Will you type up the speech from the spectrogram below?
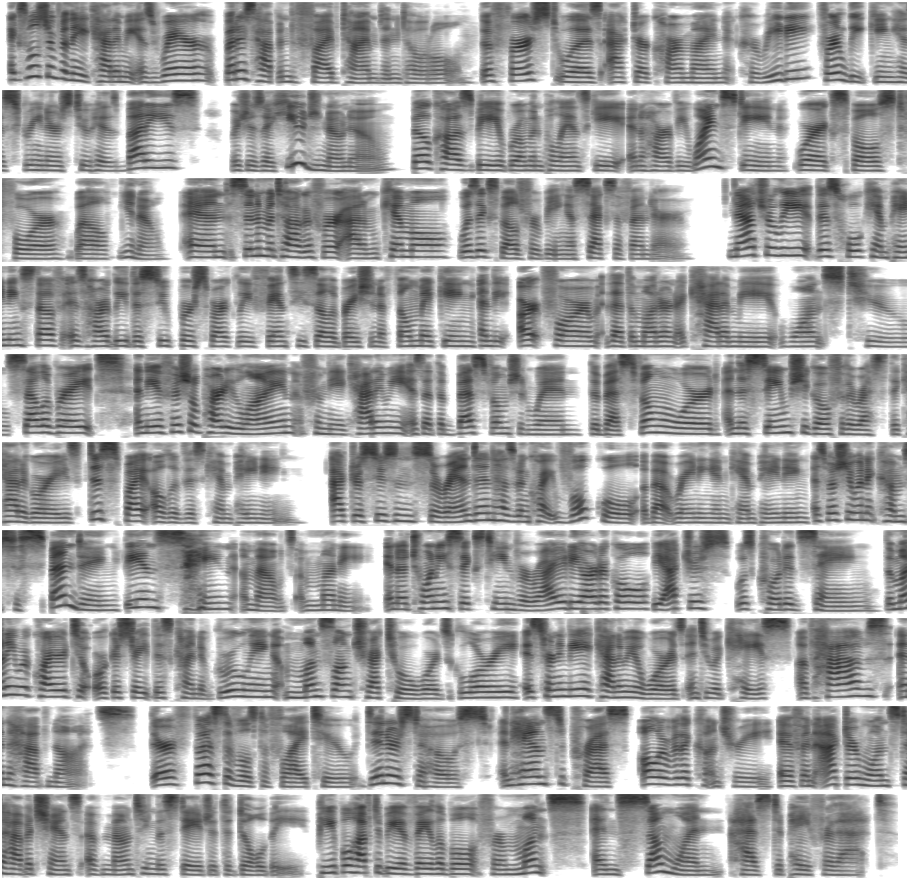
Expulsion from the Academy is rare, but has happened five times in total. The first was actor Carmine Caridi for leaking his screeners to his buddies, which is a huge no no. Bill Cosby, Roman Polanski, and Harvey Weinstein were expulsed for, well, you know. And cinematographer Adam Kimmel was expelled for being a sex offender. Naturally, this whole campaigning stuff is hardly the super sparkly fancy celebration of filmmaking and the art form that the modern academy wants to celebrate. And the official party line from the academy is that the best film should win the best film award, and the same should go for the rest of the categories, despite all of this campaigning. Actress Susan Sarandon has been quite vocal about reining in campaigning, especially when it comes to spending the insane amounts of money. In a 2016 Variety article, the actress was quoted saying, The money required to orchestrate this kind of grueling, months long trek to awards glory is turning the Academy Awards into a case of haves and have nots. There are festivals to fly to, dinners to host, and hands to press all over the country if an actor wants to have a chance of mounting the stage at the Dolby. People have to be available for months, and someone has to pay for that.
